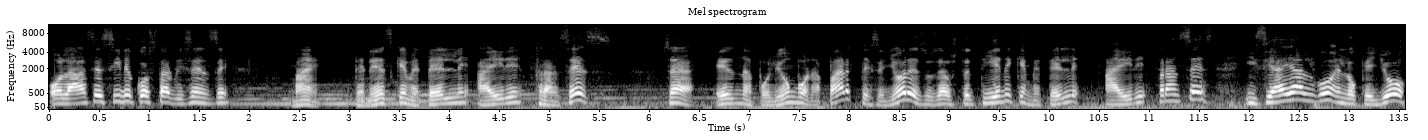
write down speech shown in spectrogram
o la hace cine costarricense, mae, tenés que meterle aire francés. O sea, es Napoleón Bonaparte, señores. O sea, usted tiene que meterle aire francés. Y si hay algo en lo que yo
